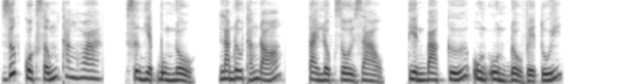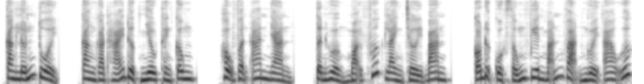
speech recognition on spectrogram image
giúp cuộc sống thăng hoa, sự nghiệp bùng nổ, làm đâu thắng đó, tài lộc dồi dào, tiền bạc cứ ùn ùn đổ về túi. Càng lớn tuổi, càng gặt hái được nhiều thành công, hậu vận an nhàn, tận hưởng mọi phước lành trời ban, có được cuộc sống viên mãn vạn người ao ước.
